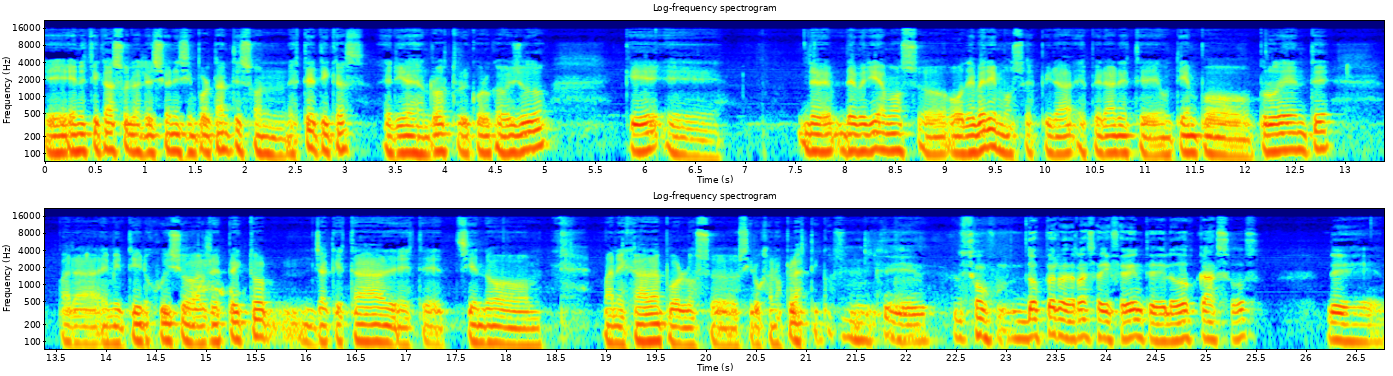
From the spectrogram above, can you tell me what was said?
Eh, en este caso las lesiones importantes son estéticas, heridas en rostro y cuero cabelludo, que eh, deberíamos o, deberemos esperar, esperar este, un tiempo prudente para emitir juicio al respecto, ya que está este, siendo manejada por los eh, cirujanos plásticos. Mm, son dos perros de raza diferente de los dos casos, de,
